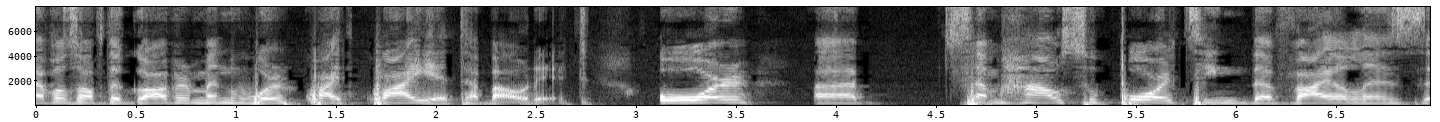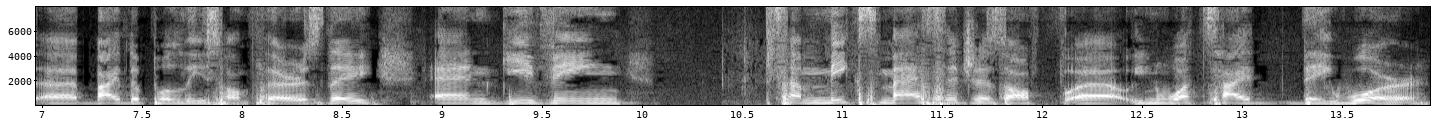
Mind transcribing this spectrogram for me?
levels of the government were quite quiet about it, or uh, somehow supporting the violence uh, by the police on Thursday and giving some mixed messages of uh, in what side they were.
